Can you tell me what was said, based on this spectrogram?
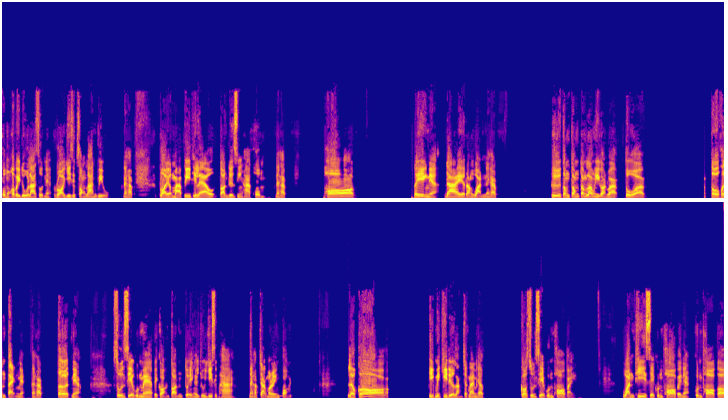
ผมเข้าไปดูล่าสุดเนี่ยร้อยยี่สิบสองล้านวิวนะครับ ปล่อยออกมาปีที่แล้วตอนเดือนสิงหาคมนะครับ พอเพลงเนี่ยได้รางวัลนะครับ คือต้องต้องต้องเล่าอย่างนี้ก่อนว่า ตัว โตคนแต่งเนี่ยนะครับเติร์ดเนี่ยสูญเสียคุณแม่ไปก่อนตอนตัวเองอายุยี่สิบห้านะครับ จากมะเร็งปอด แล้วก็อีกไม่กี่เดือนหลังจากนั้นครับ ก็สูญเสียคุณพ่อไป วันที่เสียคุณพ่อไปเนี่ย คุณพ่อก็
